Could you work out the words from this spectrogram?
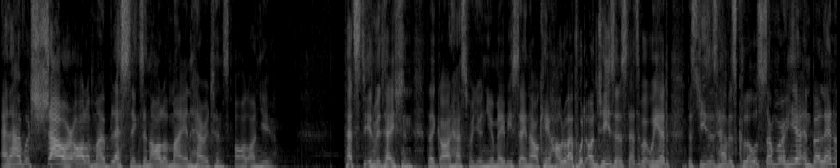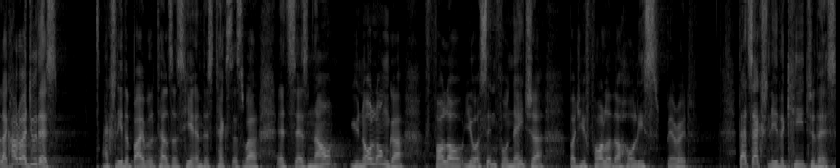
and I would shower all of my blessings and all of my inheritance all on you. That's the invitation that God has for you. And you may be saying now, okay, how do I put on Jesus? That's a bit weird. Does Jesus have his clothes somewhere here in Berlin? Like, how do I do this? Actually, the Bible tells us here in this text as well. It says, Now you no longer follow your sinful nature, but you follow the Holy Spirit. That's actually the key to this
